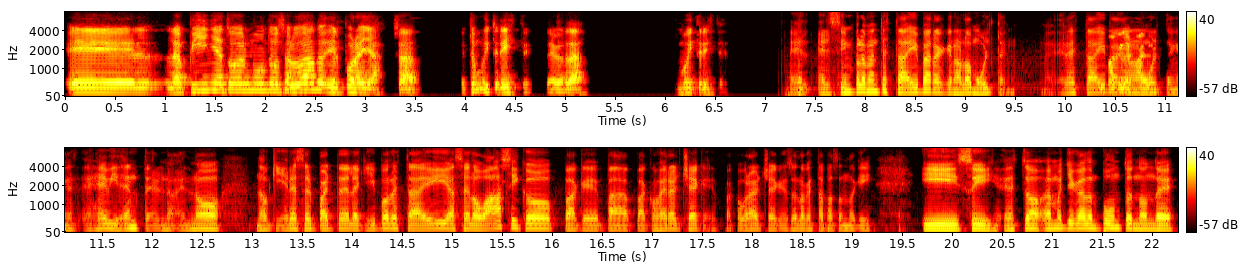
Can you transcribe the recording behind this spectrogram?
la piña, todo el mundo saludando y él por allá. O sea, esto es muy triste, de verdad. Muy triste. Él, simplemente está ahí para que no lo multen. Él está ahí para que, no lo multen. Es, evidente. Él, no, él no, no, quiere ser parte del equipo. Él está ahí, hace lo básico para que para, para coger el cheque, para cobrar el cheque. Eso es lo que está pasando aquí. Y sí, esto hemos llegado a un punto en donde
